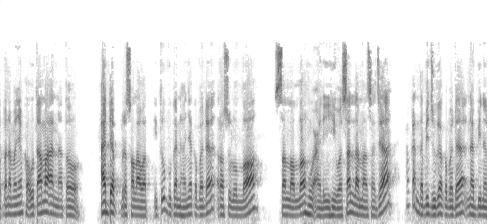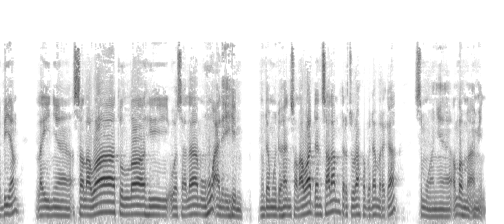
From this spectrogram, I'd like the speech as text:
apa namanya keutamaan atau adab bersalawat itu bukan hanya kepada Rasulullah sallallahu alaihi wasallam saja akan tapi juga kepada nabi-nabi yang lainnya salawatullahi wasalamuhu alaihim mudah-mudahan salawat dan salam tercurah kepada mereka semuanya. Allahumma amin.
